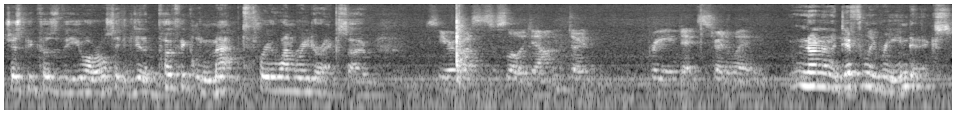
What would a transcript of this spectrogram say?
just because of the URL. So we did a perfectly mapped 301 redirect. So So your advice is to slow it down, don't re-index straight away. no, no, no, definitely re-index.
